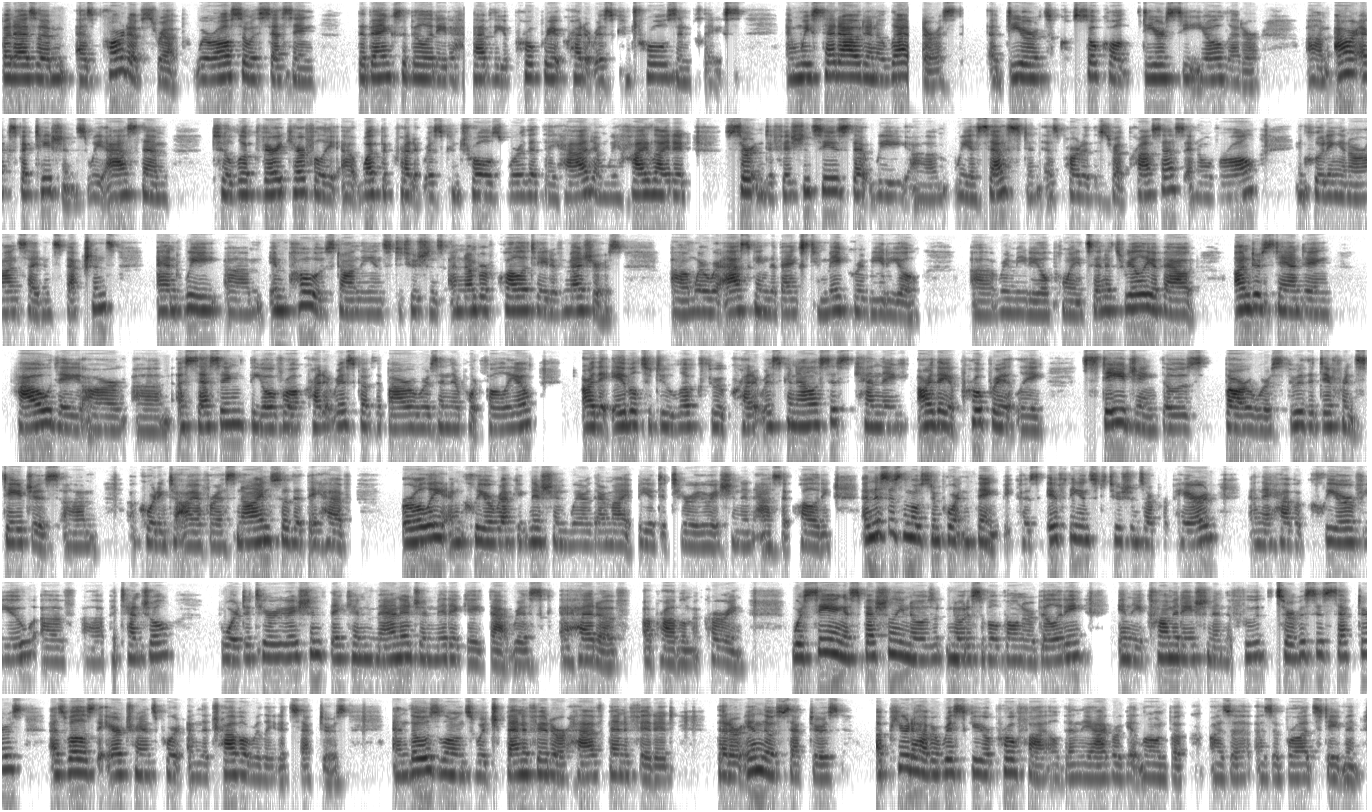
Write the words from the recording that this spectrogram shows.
But as, a, as part of SREP, we're also assessing the bank's ability to have the appropriate credit risk controls in place. And we set out in a letter, a dear, so-called Dear CEO letter, um, our expectations. We asked them to look very carefully at what the credit risk controls were that they had, and we highlighted certain deficiencies that we um, we assessed and as part of the SREP process and overall, including in our on-site inspections. And we um, imposed on the institutions a number of qualitative measures um, where we're asking the banks to make remedial uh, remedial points. And it's really about understanding how they are um, assessing the overall credit risk of the borrowers in their portfolio. Are they able to do look through credit risk analysis? Can they, are they appropriately staging those borrowers through the different stages um, according to IFRS 9 so that they have early and clear recognition where there might be a deterioration in asset quality. And this is the most important thing because if the institutions are prepared and they have a clear view of uh, potential for deterioration, they can manage and mitigate that risk ahead of a problem occurring. We're seeing especially no noticeable vulnerability in the accommodation and the food services sectors, as well as the air transport and the travel related sectors. And those loans which benefit or have benefited that are in those sectors appear to have a riskier profile than the aggregate loan book as a, as a broad statement.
